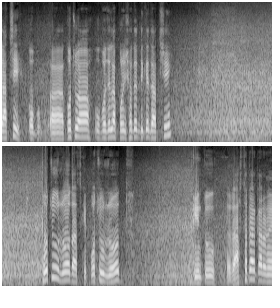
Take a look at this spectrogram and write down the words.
যাচ্ছি কচুয়া উপজেলা পরিষদের দিকে যাচ্ছি। প্রচুর রোদ আজকে, প্রচুর রোদ। কিন্তু রাস্তাটার কারণে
